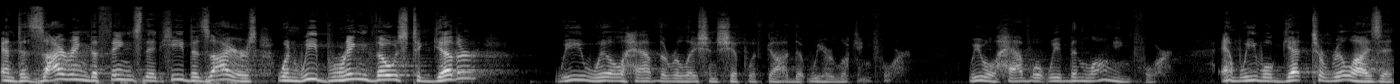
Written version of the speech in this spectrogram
and desiring the things that He desires, when we bring those together, we will have the relationship with God that we are looking for. We will have what we've been longing for. And we will get to realize it.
